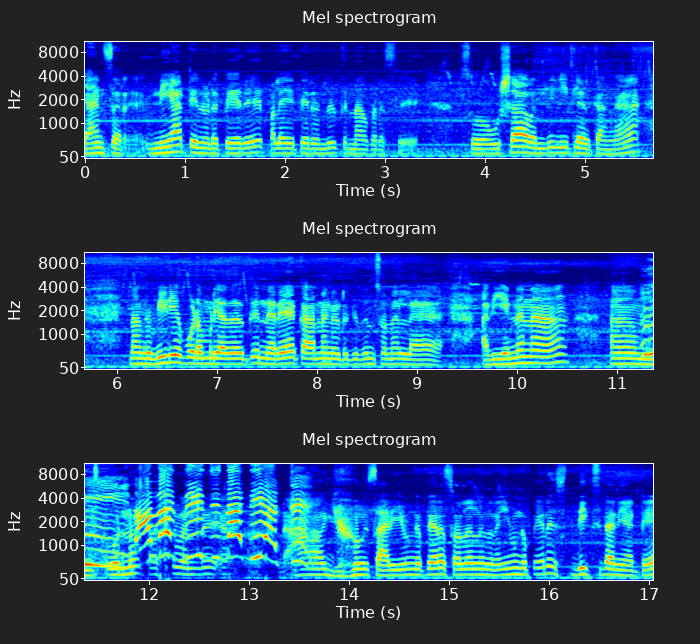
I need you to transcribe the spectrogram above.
டான்சர் நியாட் என்னோடய பேர் பழைய பேர் வந்து திருநாவுக்கரசு. ஸோ உஷா வந்து வீட்டில் இருக்காங்க. நாங்கள் வீடியோ போட முடியாததுக்கு நிறைய காரணங்கள் இருக்குதுன்னு சொன்னல அது என்னென்னா ஒன்றும் ஃபஸ்ட்டு வந்து ஐயோ சாரி இவங்க பேரை சொல்லலைன்னு சொன்னேன். இவங்க பேர் தீக்ஷிதானியாட்டு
